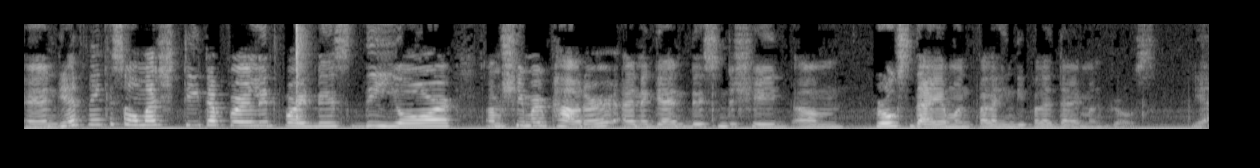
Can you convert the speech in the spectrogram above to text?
And yeah thank you so much Tita Perlit for this Dior um, shimmer powder. And again this in the shade um, rose diamond pala hindi pala diamond rose yeah.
